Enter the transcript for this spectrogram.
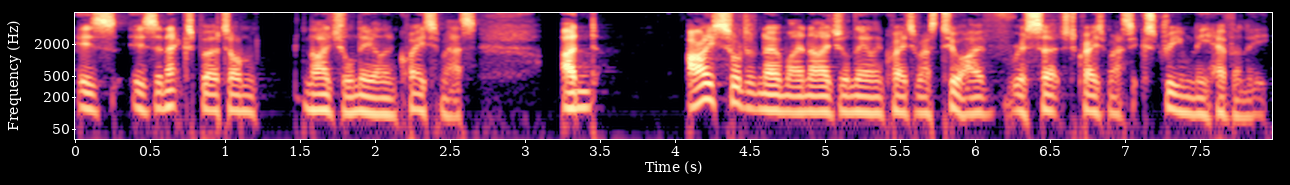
is is an expert on Nigel Kneale and Quatermass, and I sort of know my Nigel Kneale and Quatermass too. I've researched Quatermass extremely heavily,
